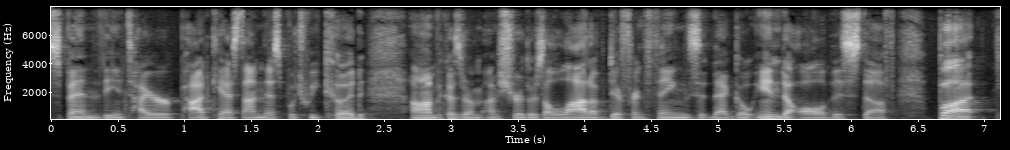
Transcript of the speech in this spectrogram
spend the entire podcast on this, which we could, um, because I'm, I'm sure there's a lot of different things that go into all of this stuff, but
